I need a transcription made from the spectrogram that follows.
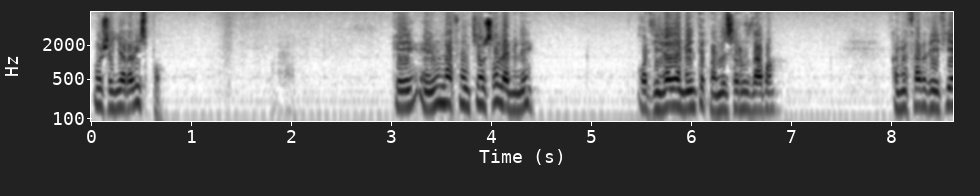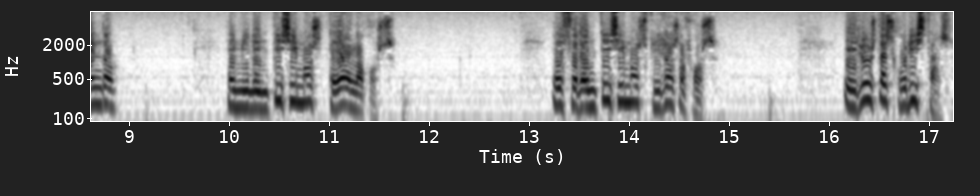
un señor obispo, que en una función solemne ordinariamente cuando él saludaba, comenzaba diciendo, eminentísimos teólogos, excelentísimos filósofos, ilustres juristas,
